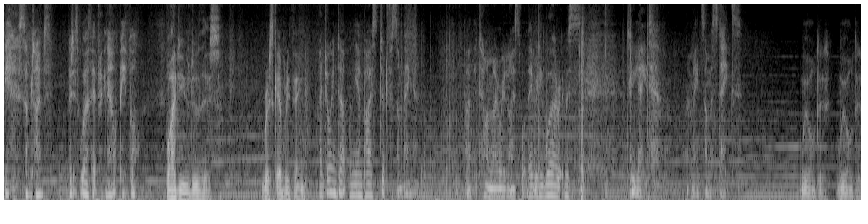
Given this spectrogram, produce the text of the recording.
Yeah, sometimes. But it's worth it if I can help people. Why do you do this? Risk everything. I joined up when the Empire stood for something. By the time I realized what they really were, it was too late. I made some mistakes. We all did. We all did. We all did.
